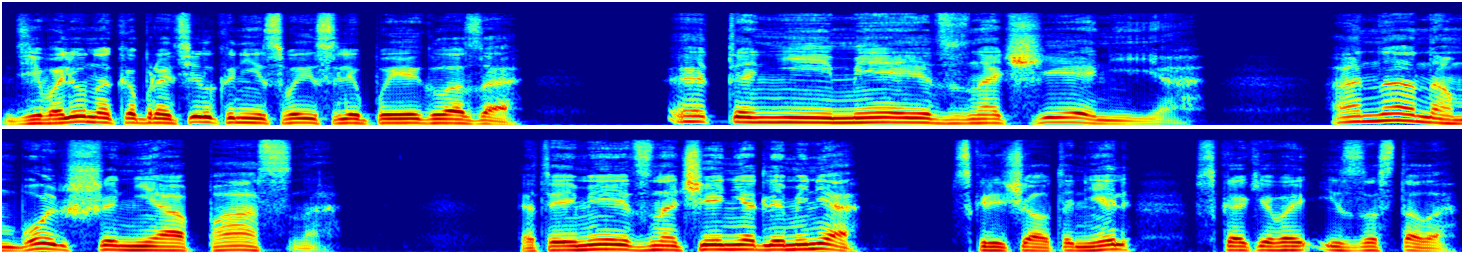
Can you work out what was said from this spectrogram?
Дьяволёнок обратил к ней свои слепые глаза. «Это не имеет значения. Она нам больше не опасна. Это имеет значение для меня, вскричал Таниэль, вскакивая из-за стола.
